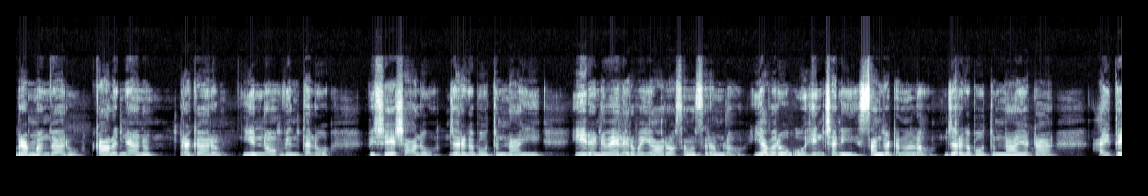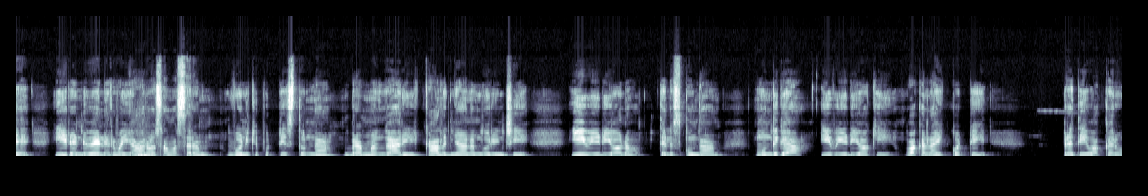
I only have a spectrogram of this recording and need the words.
బ్రహ్మంగారు కాలజ్ఞానం ప్రకారం ఎన్నో వింతలు విశేషాలు జరగబోతున్నాయి. ఈ రెండు వేల ఇరవై ఆరో సంవత్సరంలో ఎవరు ఊహించని సంఘటనలు జరగబోతున్నాయట. అయితే ఈ రెండు వేల ఇరవై ఆరో సంవత్సరం వణికి పుట్టిస్తున్న బ్రహ్మంగారి కాలజ్ఞానం గురించి ఈ వీడియోలో తెలుసుకుందాం. ముందుగా ఈ వీడియోకి ఒక లైక్ కొట్టి ప్రతి ఒక్కరూ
